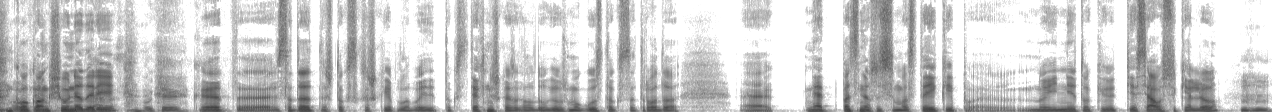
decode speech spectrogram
ko Ok. anksčiau nedarėjai. Okay. kad e, visada aš toks kažkaip labai toks techniškas, gal daugiau žmogus, toks atrodo, e, net pats nesusimastai, kaip e, nueini tokiu tiesiausiu keliu, Mhm.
